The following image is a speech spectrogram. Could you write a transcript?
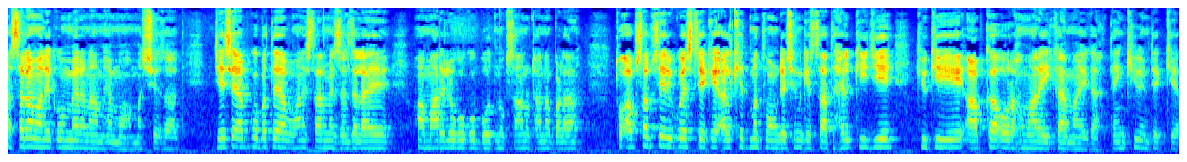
असलम वालेकुम, मेरा नाम है मोहम्मद शहजाद। जैसे आपको पता है, अफ़गानिस्तान में जलजला है, हमारे लोगों को बहुत नुकसान उठाना पड़ा। तो आप सबसे रिक्वेस्ट है कि अलखिदमत फाउंडेशन के साथ हेल्प कीजिए, क्योंकि ये आपका और हमारा ही काम आएगा। Thank you and take care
